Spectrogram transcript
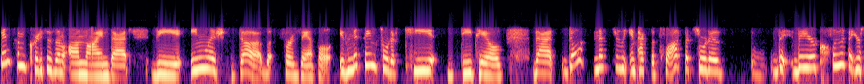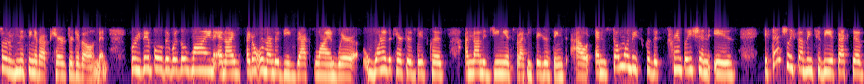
been some criticism online that the English dub, for example, is missing sort of key details that don't necessarily impact the plot, but sort of they are clues that you're sort of missing about character development. For example, there was a line, and I, I don't remember the exact line, where one of the characters basically says, I'm not a genius, but I can figure things out. And someone basically, the translation is essentially something to the effect of,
